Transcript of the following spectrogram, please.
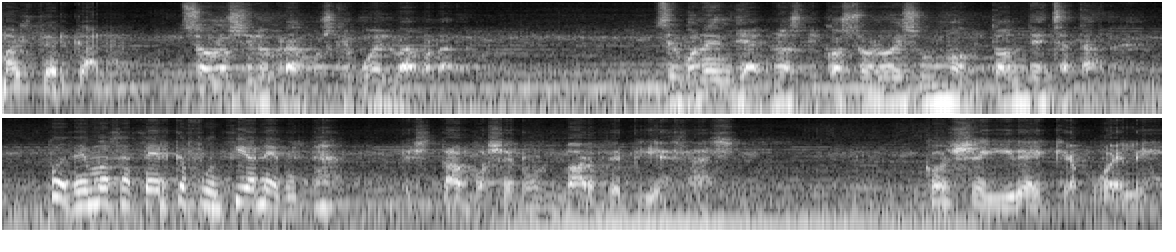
Más cercana. Solo si logramos que vuelva a volar. Según el diagnóstico, solo es un montón de chatarra. Podemos hacer que funcione, ¿verdad? Estamos en un mar de piezas. Conseguiré que vuele.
